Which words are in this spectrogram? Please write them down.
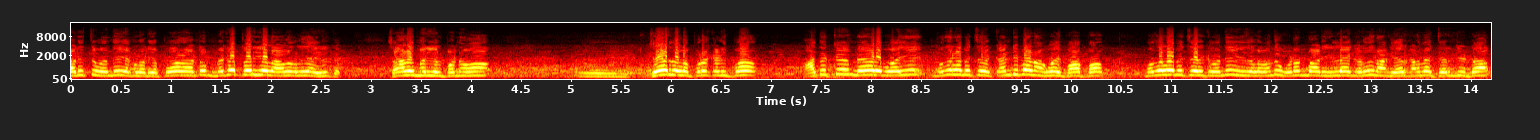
அடுத்து வந்து எங்களுடைய போராட்டம் மிகப்பெரிய அளவில் தான் இருக்கும் சாலை மறியல் பண்ணுவோம் தேர்தலை புறக்கணிப்போம். அதுக்கு மேலே போய் முதலமைச்சரை கண்டிப்பாக நாங்கள் போய் பார்ப்போம். முதலமைச்சருக்கு வந்து இதில் வந்து உடன்பாடு இல்லைங்கிறது நாங்கள் ஏற்கனவே தெரிஞ்சுக்கிட்டோம்.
